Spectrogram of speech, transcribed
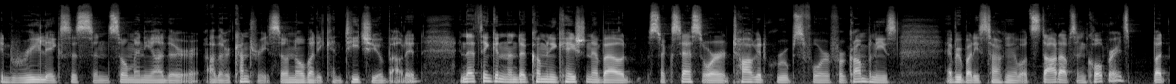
it really exists in so many other other countries, so nobody can teach you about it. And I think in, in the communication about success or target groups for for companies, everybody's talking about startups and corporates, but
